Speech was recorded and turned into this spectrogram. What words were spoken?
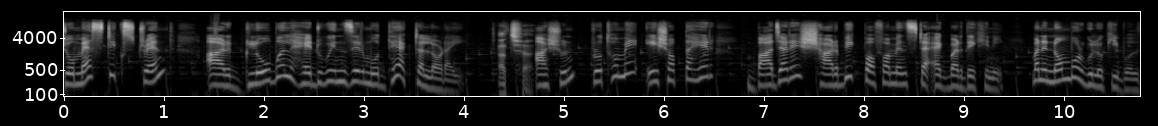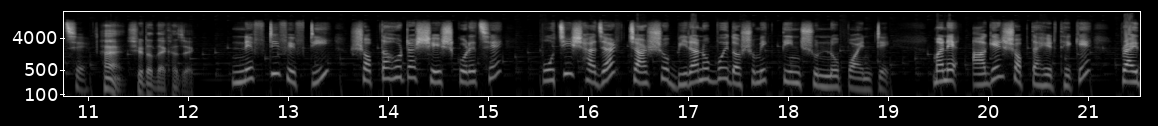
ডোমেস্টিক স্ট্রেংথ আর গ্লোবাল হেডউইন্সের মধ্যে একটা লড়াই। আচ্ছা। আসুন প্রথমে এই সপ্তাহের বাজারের সার্বিক পারফরমেন্সটা একবার দেখিনি মানে নম্বরগুলো কি বলছে? হ্যাঁ সেটা দেখা যাক। নিফটি ফিফটি সপ্তাহটা শেষ করেছে পঁচিশ হাজার চারশো বিরানব্বই দশমিক তিন শূন্য পয়েন্টে মানে আগের সপ্তাহের থেকে প্রায়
